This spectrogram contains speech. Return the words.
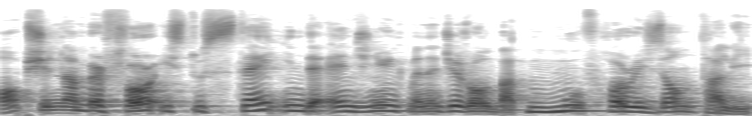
Option number four is to stay in the engineering manager role but move horizontally.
